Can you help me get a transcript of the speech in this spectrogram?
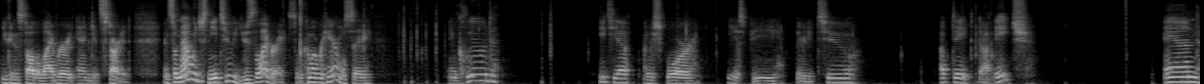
you can install the library and get started. And so now we just need to use the library. So we'll come over here and we'll say include DTF underscore ESP32 update.h. And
